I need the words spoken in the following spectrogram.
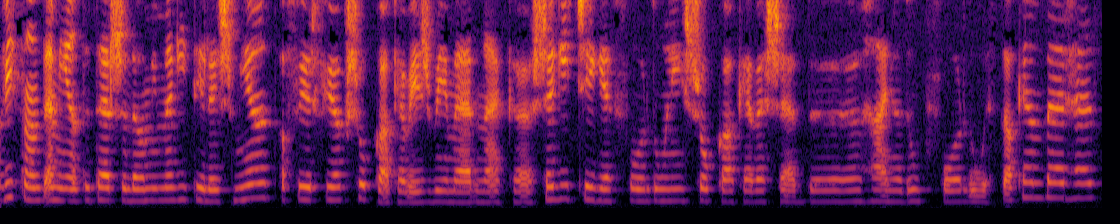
Viszont emiatt a társadalmi megítélés miatt a férfiak sokkal kevésbé mernek segítséget fordulni, sokkal kevesebb hányaduk fordul szakemberhez,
